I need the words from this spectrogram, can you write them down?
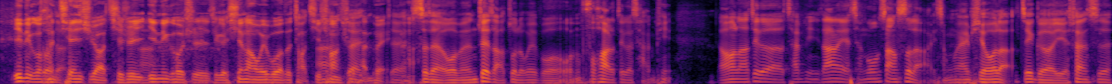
Indigo 很谦虚啊，其实啊 Indigo 是这个新浪微博的早期啊创始团队。对，啊是的，我们最早做的微博，我们孵化了这个产品。然后呢，这个产品当然也成功上市了，也成功 IPO 了。这个也算是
